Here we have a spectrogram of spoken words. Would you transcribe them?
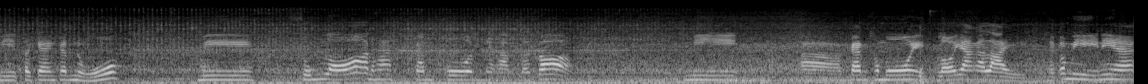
มีตะแกรงกันหนู มีซุ้มล้อนะฮะ กันโคลนนะครับ แล้วก็มีการขโมยล้อยางอะไหล่ แล้วก็มีนี่ฮะ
